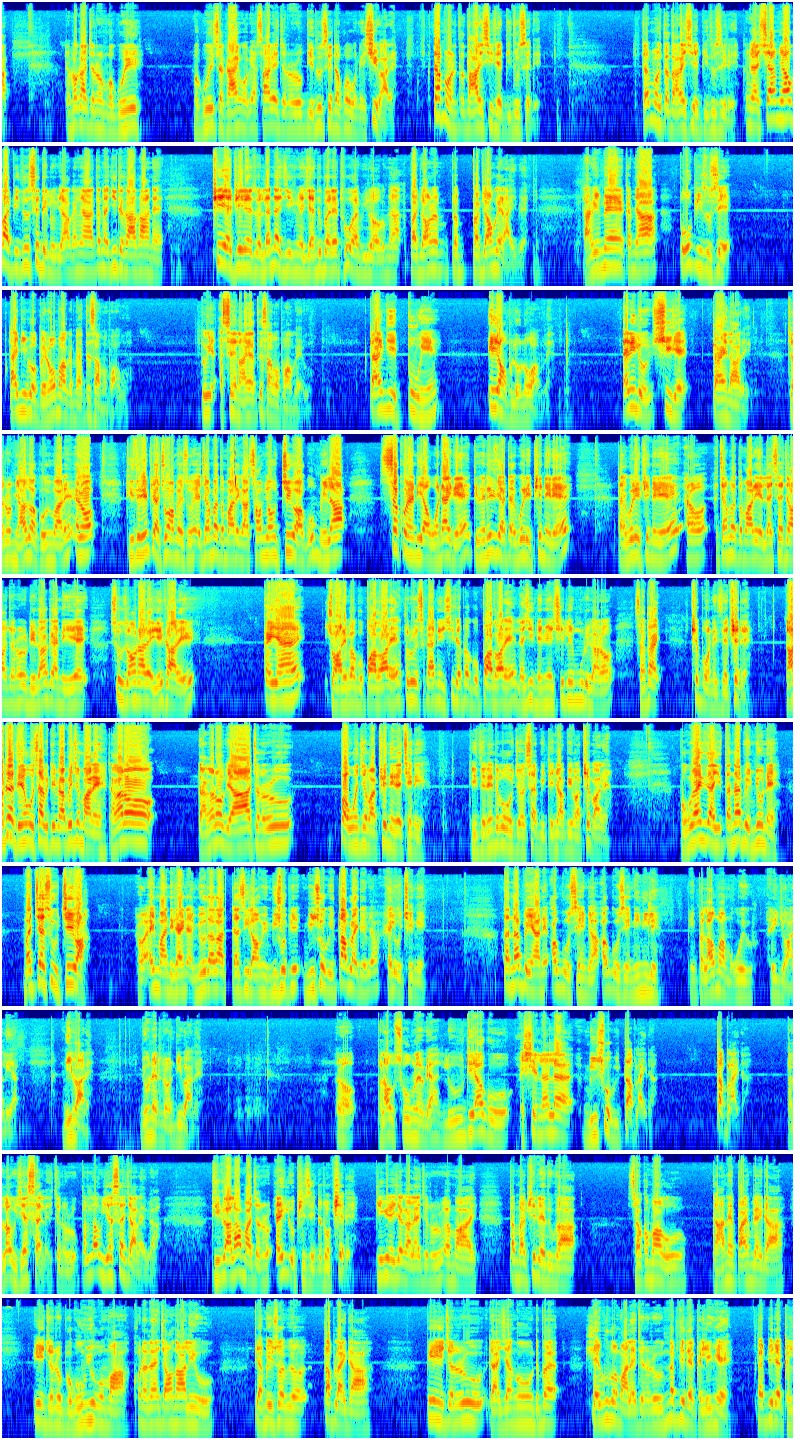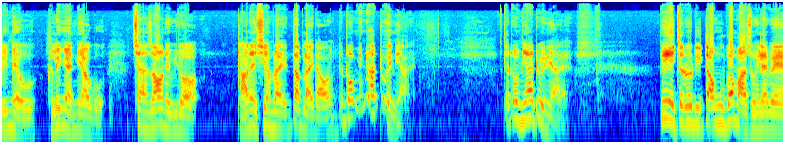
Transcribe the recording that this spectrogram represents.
ဒီဘက်ကကျွန်တော်တို့မကွေးမကွေးစကိုင်းပေါ့ဗျာစားတဲ့ကျွန်တော်တို့ပြည်သူစစ်တပ်ဖွဲ့ဝင်တွေရှိပါတယ်တပ်မတော်နဲ့တသားလေးရှိတဲ့ပြည်သူစစ်တွေ တက်မလို့တသားလေးရှိတဲ့ပြည်သူစစ်တွေခင်ဗျာရှမ်းမြောက်ကပြည်သူစစ်တွေလို့ဗျာခင်ဗျာတနက်ကြီးတကားကားနဲ့ဖြစ်ရဖြစ်လဲဆိုလက်နက်ကြီးခင်ဗျာရန်သူဘက်လည်းထိုးရပြီးတော့ခင်ဗျာပတ်ပြောင်းပတ်ပြောင်းခဲ့တာကြီးပဲဒါပေမဲ့ခင်ဗျာပိုးပြည်သူစစ်တိုင်းပြည်ပေါ်ဘယ်တော့မှခင်ဗျာတစ္ဆာမပေါဘူးသူရဲ့အစင်လာရတစ္ဆာမပေါခဲ့ဘူးတိုင်းပြည်ပူရင်အေးအောင်ဘယ်လိုလုပ်ရမလဲအဲ့ဒီလိုရှိတဲ့တိုင်းသားတွေကျွန်တော်များစွာဂုဏ်ယူပါတယ်အဲ့တော့ဒီသတင်းပြချောရမယ်ဆိုရင်အကြမ်းဖက်သမားတွေကဆောင်းချောင်းကြေးရွာကိုမေလ16ရက်နေ့ကဝန်တိုက်တယ်ဒီကနေ့ကျတိုက်ပွဲတွေဖြစ်နေတယ် တိုက်ပွဲတွေဖြစ်နေတယ်အဲ့တော့အကြမ်းဖက်သမားတွေရဲ့လက်ချက်ကြောင့်ကျွန်တော်တို့ဒေသခံတွေရဲ့စုဆောင်းထားတဲ့ရိတ်ခါတွေကရန်ရွာတွေဘက်ကိုပါသွားတယ်သူတို့စကိုင်းနေရှိတဲ့ဘက်ကိုပါသွားတယ်လက်ရှိနေမြေရှင်းလင်းမှုတွေကတော့ဇက်တိုက်ဖြစ်ပေါ်နေစေဖြစ်တယ်နောက်ထပ်သတင်းကိုဆက်ပြီးတင်ပြပေးချင်ပါတယ်ဒါကတော့ဒါကတော့ဗျာကျွန်တော်တို့ပတ်ဝန်းကျင်မှာဖြစ်နေတဲ့ချင်းတွေဒီသတင်းတစ်ပုဒ်ကိုကျွန်တော်ဆက်ပြီးတင်ပြပေးမှာဖြစ်ပါတယ်ဘုံတိုင်းဒေသကြီးတနတ်ပင်မြို့နယ်မကျက်စုကျေးရွာအဲ့တော့အဲ့မှာနေထိုင်တဲ့အမျိုးသားကတက်စီလောင်းပြီးမီးရှို့ပြီးမီးရှို့ပြီးတပ်လိုက်တယ်ဗျာအဲ့လိုအခြေအနေ တနတ်ပင်ကနေအောက်ကိုဆင်းပြအောက်ကိုဆင်းနီးနီးလေးဒီဘယ်လောက်မှမဝေးဘူးအဲ့ဒီကြွားလေးကနီးပါတယ်မျိုးနဲ့တော်တော်နီးပါတယ်အဲ့တော့ဘယ်လောက်ဆိုးမလဲဗျာလူတယောက်ကိုအရှင်လက်လက်မီးရှို့ပြီးတပ်လိုက်တာတပ်လိုက်တာဘယ်လောက်ရက်ဆက်လဲကျွန်တော်တို့ဘယ်လောက်ရက်ဆက်ကြလဲဗျာဒီကာလမှာကျွန်တော်တို့အဲ့လိုဖြစ်စဉ်တော်တော်ဖြစ်တယ်ပြီးခဲ့တဲ့ရက်ကလည်းကျွန်တော်တို့အမှတမန်ဖြစ်တဲ့သူကရောက်ကမကိုဓာတ်နဲ့ပိုင်းပလိုက်တာပြီးရင်ကျွန်တော်တို့ဘကုံးမျိုးပေါ်မှာခုနှစ်တန်းចောင်းသားလေးကိုပြန်ပြီးဆွဲပြီးတော့တပ်ပလိုက်တာ ပြီးရင်ကျွန်တော်တို့ဒါရန်ကုန်တစ်ပတ်လှဲကူးဘက်မှာလည်းကျွန်တော်တို့ငှက်ပစ်တဲ့ကလေးငယ်ငှက်ပစ်တဲ့ကလေးငယ်ကိုကလေးငယ်နှစ်ယောက်ကိုခြံစောင်းနေပြီးတော့ဓာတ်နဲ့ရှင်းပလိုက်တပ်ပလိုက်တော့တော်တော်များများတွေ့နေရတယ်တော်တော်များတွေ့နေရတယ်ပြီးရင်ကျွန်တော်တို့ဒီတောင်ငူဘက်မှာဆိုရင်လည်းပဲ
